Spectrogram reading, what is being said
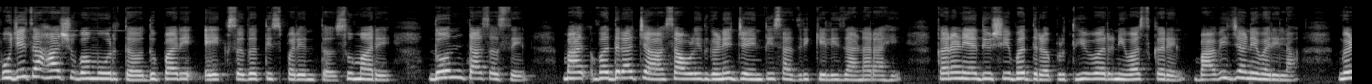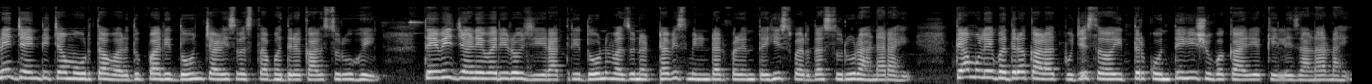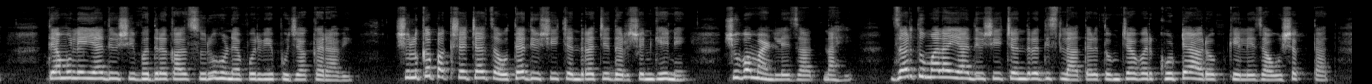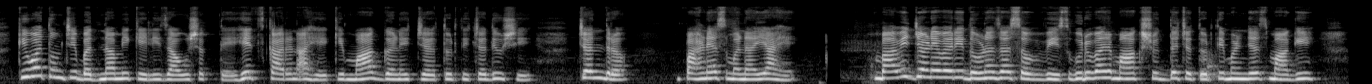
पूजेचा हा शुभ मुहूर्त दुपारी एक सदतीसपर्यंत सुमारे दोन तास असेल. भा भद्राच्या सावळीत गणेश जयंती साजरी केली जाणार आहे. कारण या दिवशी भद्र पृथ्वीवर निवास करेल. बावीस जानेवारीला गणेश जयंतीच्या मुहूर्तावर दुपारी दोन चाळीस वाजता भद्रकाल सुरू होईल. तेवीस जानेवारी रोजी रात्री दोन वाजून अठ्ठावीस मिनिटांपर्यंत ही स्पर्धा सुरू राहणार आहे. त्यामुळे भद्रकाळात पूजेसह इतर कोणतेही शुभ कार्य केले जाणार नाही. त्यामुळे या दिवशी भद्रकाळ सुरू होण्यापूर्वी पूजा करावी. शुल्क पक्षाच्या चौथ्या दिवशी चंद्राचे दर्शन घेणे शुभ मानले जात नाही. जर तुम्हाला या दिवशी चंद्र दिसला तर तुमच्यावर खोटे आरोप केले जाऊ शकतात किंवा तुमची बदनामी केली जाऊ शकते. हेच कारण आहे की माघ गणेश चतुर्थीच्या दिवशी चंद्र पाहण्यास मनाई आहे. बावीस जानेवारी दोन हजार सव्वीस गुरुवार माघ शुद्ध चतुर्थी म्हणजेच मागी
